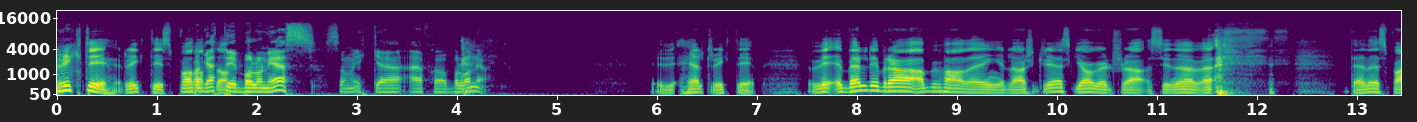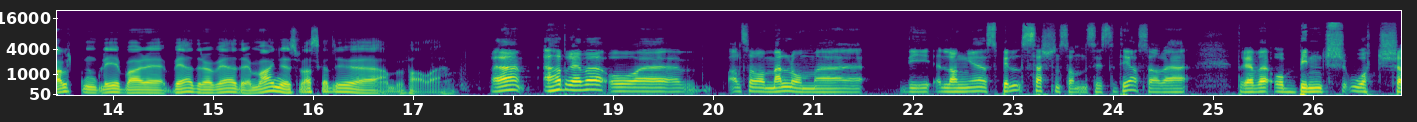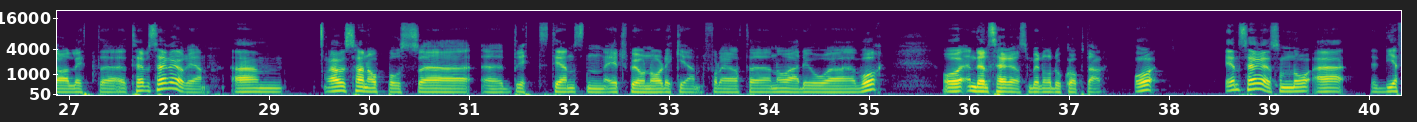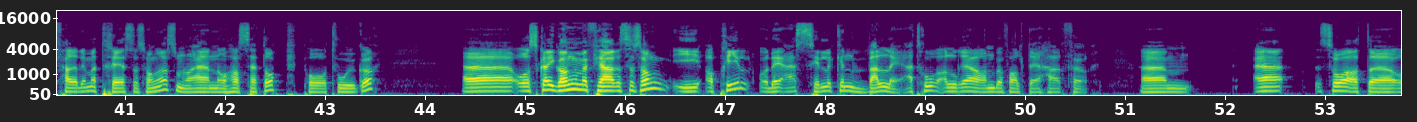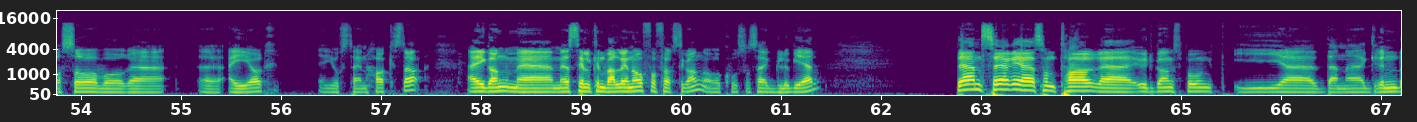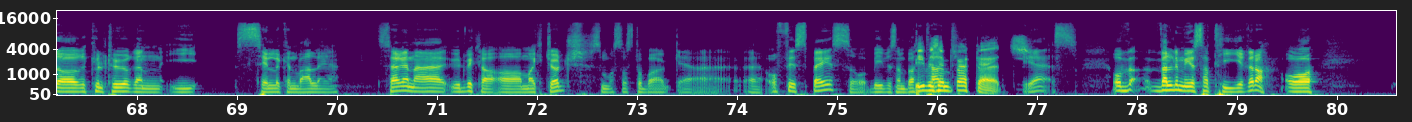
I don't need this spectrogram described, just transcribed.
Riktig! Riktig. Spagetti bolognese, som ikke er fra Bologna. Helt riktig. Veldig bra anbefaling, Lars. Gresk yoghurt fra Synnøve. Denne spalten blir bare bedre og bedre. Magnus, hva skal du eh, anbefale? Eh, jeg har drevet og Altså, mellom eh, de lange spillsessionsene den siste tida, så har jeg drevet og binge-watcha litt eh, TV-serier igjen. Um, jeg har jo signa opp hos eh, eh, drittjenesten HBO Nordic igjen, for eh, nå er det jo vår. Og en del serier som begynner å dukke opp der. Og en serie som nå er De er ferdig med tre sesonger, som jeg nå har sett opp på to uker. Eh, og skal i gang med fjerde sesong i april, og det er Silicon Valley. Jeg tror aldri jeg har anbefalt det her før. Um, jeg så at uh, også vår uh, eier, Jostein Hakestad, er i gang med, med Silicon Valley nå for første gang og koser seg glugg i hjel. Det er en serie som tar utgangspunkt i denne gründerkulturen i Silicon Valley. Serien er utvikla av Mike Judge, som også står bak eh, Office Space og Beavis and Butthead. Beavis and Butthead. Yes. Og ve veldig mye satire, da. Og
